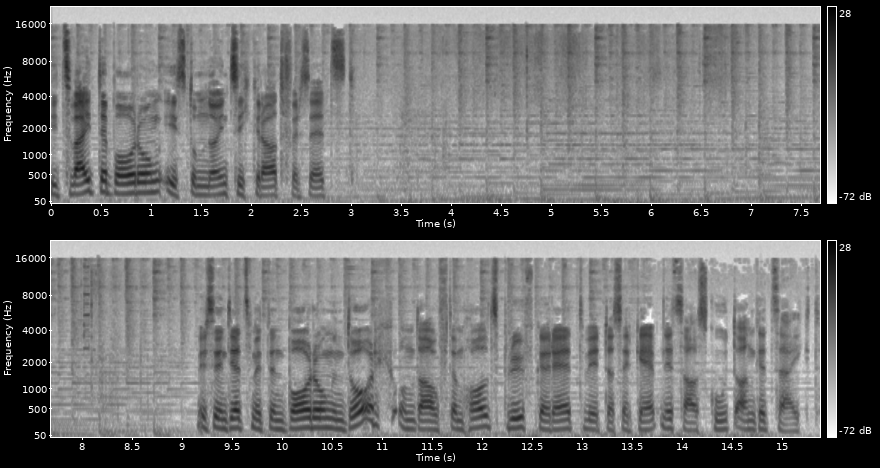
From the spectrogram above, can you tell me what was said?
Die zweite Bohrung ist um 90 Grad versetzt. Wir sind jetzt mit den Bohrungen durch und auf dem Holzprüfgerät wird das Ergebnis als gut angezeigt.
